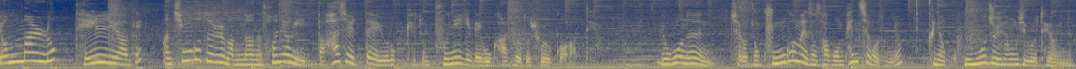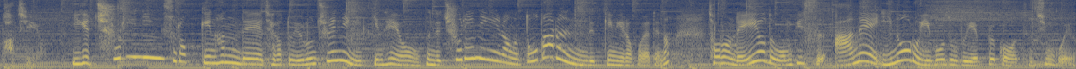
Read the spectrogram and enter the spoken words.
연말 룩, 데일리하게 한 친구들을 만나는 선약이 있다 하실 때 이렇게 좀 분위기 내고 가셔도 좋을 것 같아요. 요거는 제가 좀 궁금해서 사본 팬츠거든요. 그냥 고무줄 형식으로 되어 있는 바지예요. 이게 추리닝스럽긴 한데 제가 또 이런 추리닝이 있긴 해요. 근데 추리닝이랑은 또 다른 느낌이라고 해야 되나? 저런 레이어드 원피스 안에 이너로 입어줘도 예쁠 것 같은 친구예요.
